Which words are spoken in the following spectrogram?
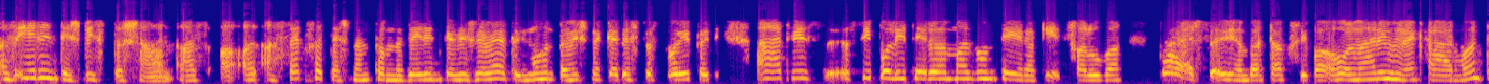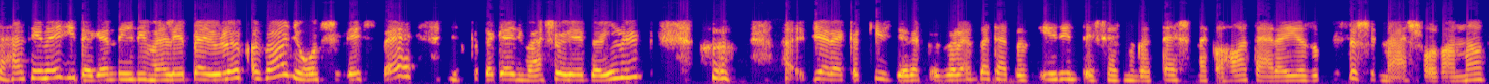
Az érintés biztosan, az, a, a, a szexualitás nem tudom, az érintkezésre lehet, hogy mondtam is neked ezt a sztorit, hogy átvisz Szipolitéről Mazuntér a két faluba. Persze, jön be a taxiba, ahol már ülnek hárman, tehát én egy idegen néni mellé beülök az anyós ülésre, gyakorlatilag egymás ölébe ülünk, gyerek, a kisgyerek az ölembe, tehát az érintések meg a testnek a határai, azok biztos, hogy máshol vannak.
